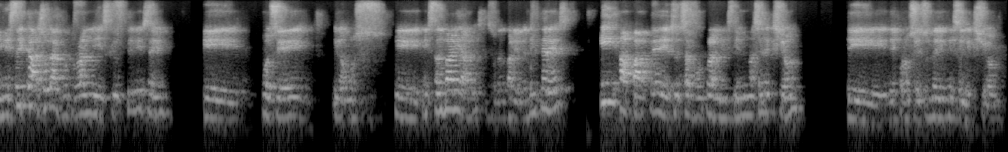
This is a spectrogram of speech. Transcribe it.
En este caso, la run list que utilicé eh, posee, digamos, eh, estas variables, que son las variables de interés, y aparte de eso, esa run list tiene una selección de, de procesos de, de selección,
